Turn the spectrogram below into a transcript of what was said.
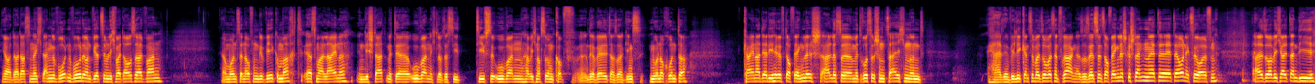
ja, da das nicht angeboten wurde und wir ziemlich weit außerhalb waren, haben wir uns dann auf den Weg gemacht, erstmal alleine in die Stadt mit der U-Bahn. Ich glaube, das ist die tiefste U-Bahn, habe ich noch so im Kopf äh, der Welt. Also da ging es nur noch runter. Keiner, der dir hilft auf Englisch, alles äh, mit russischen Zeichen und ja, den Willi kannst du bei sowas nicht fragen. Also selbst wenn es auf Englisch gestanden hätte, hätte er auch nichts geholfen. Also habe ich halt dann die,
